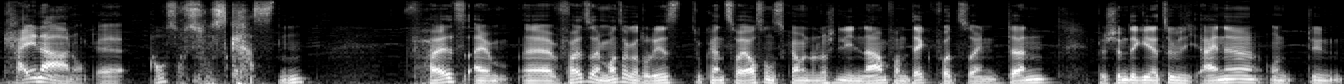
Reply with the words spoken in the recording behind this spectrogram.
Keine Ahnung. Äh, Ausrüstungskasten. Falls ein, äh, falls du ein Monster kontrollierst, du kannst zwei Ausrüstungskasten mit unterschiedlichen Namen vom Deck vorzeigen. Dann bestimmt der Gegner zusätzlich eine und den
